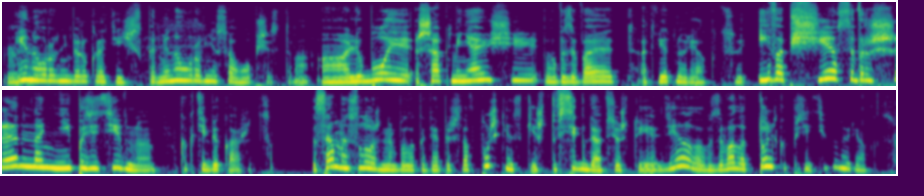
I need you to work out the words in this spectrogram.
Угу. И на уровне бюрократическом, и на уровне сообщества. А любой шаг меняющий вызывает ответную реакцию. И вообще совершенно не позитивную, как тебе кажется. Самое сложное было, когда я пришла в Пушкинский, что всегда все, что я делала, вызывало только позитивную реакцию.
